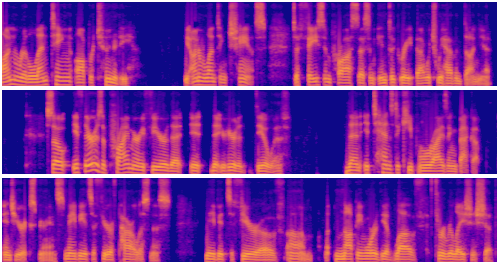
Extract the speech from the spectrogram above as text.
unrelenting opportunity the unrelenting chance to face and process and integrate that which we haven't done yet. So if there is a primary fear that it that you're here to deal with, then it tends to keep rising back up into your experience. Maybe it's a fear of powerlessness. Maybe it's a fear of um, not being worthy of love through relationship.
